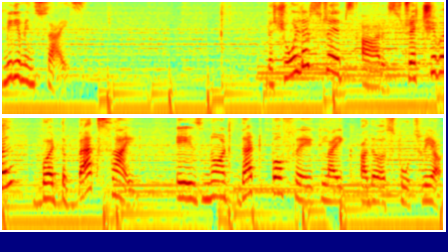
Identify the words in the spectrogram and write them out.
medium in size. The shoulder strips are stretchable but the back side is not that perfect like other sportswear.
